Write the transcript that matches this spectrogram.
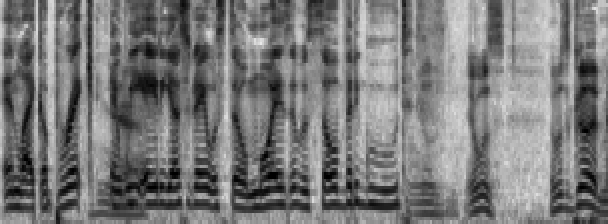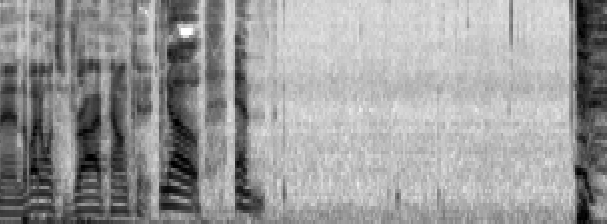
and like a brick. And we ate it yesterday; it was still moist. It was so very good. It was. It was. It was good, man. Nobody wants dry pound cake. No, and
